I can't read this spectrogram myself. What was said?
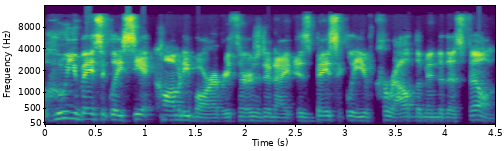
who you basically see at comedy bar every Thursday night. Is basically you've corralled them into this film.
